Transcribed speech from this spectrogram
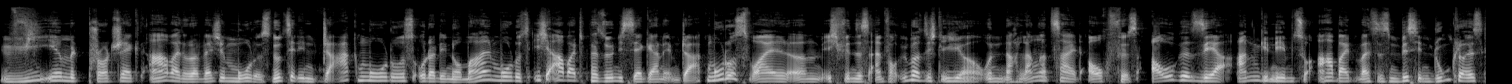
wie ihr mit Project Project arbeitet oder welchen Modus? Nutzt ihr den Dark-Modus oder den normalen Modus? Ich arbeite persönlich sehr gerne im Dark-Modus, weil ähm, ich finde es einfach übersichtlicher und nach langer Zeit auch fürs Auge sehr angenehm zu arbeiten, weil es ein bisschen dunkler ist.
